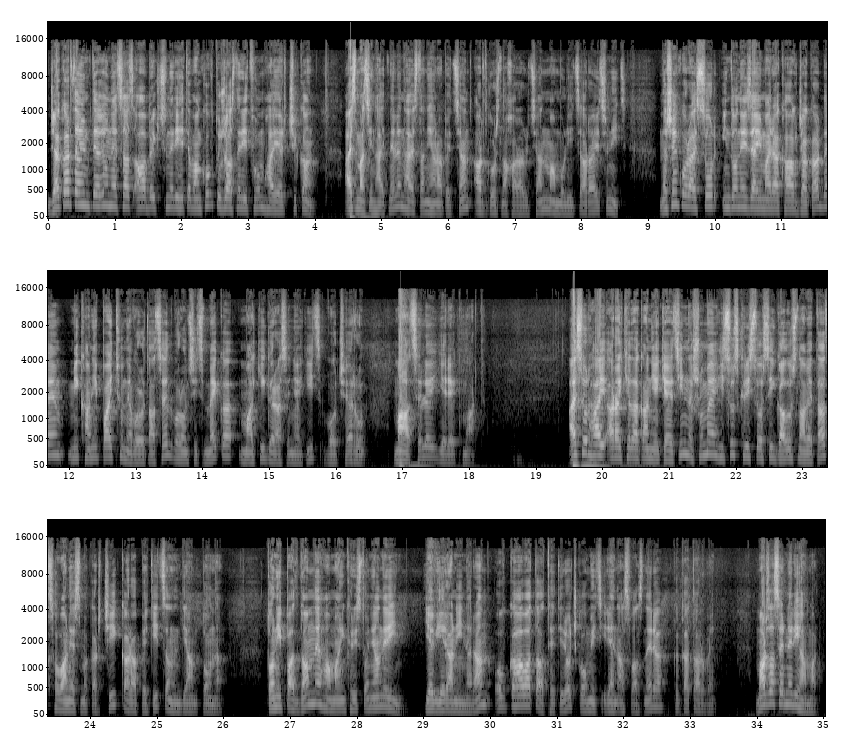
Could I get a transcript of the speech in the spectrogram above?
Ջակարտայում տեղի ունեցած ահաբեկչությունների հետևանքով տուժածների թվում հայեր չկան։ Այս մասին հայտնել են Հայաստանի Հանրապետության արտգործնախարարության մամուլի ծառայությունից։ Նշենք, որ այսօր Ինդոնեզիայի մայրաքաղաք Ջակարտայում մի քանի պայթյուն է որոտացել, որոնցից մեկը ՄԱԿ-ի գրասենյակից ոչ հեռու։ Մահացել է 3 մարդ։ Այսօր հայ առաքելական եկեղեցին նշում է Հիսուս Քրիստոսի գալուսն ավետած Հովանես Մկրտչի Կարապետի ծննդյան տոնը։ Տոնի падգամն է համայն քրիստոնյաներին եւ Երանի նրան, ով կհավատա, թե Տիրոջ կողմից իրեն ասվածները կկատարվեն։ Մարզասերների համար.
